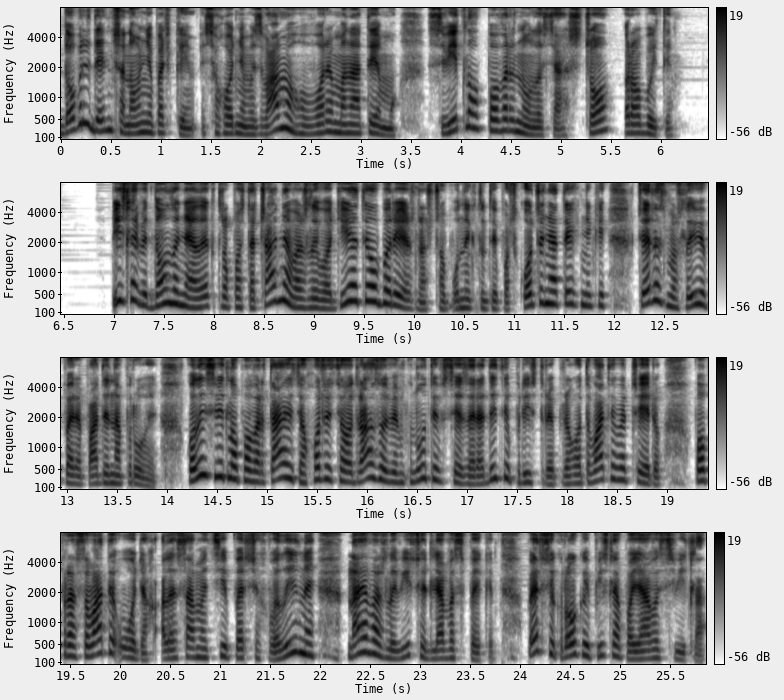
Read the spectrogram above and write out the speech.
Добрий день, шановні батьки. Сьогодні ми з вами говоримо на тему Світло повернулося. Що робити? Після відновлення електропостачання важливо діяти обережно, щоб уникнути пошкодження техніки через можливі перепади напруги. Коли світло повертається, хочеться одразу вімкнути все, зарядити пристрої, приготувати вечерю, попрасувати одяг, але саме ці перші хвилини найважливіші для безпеки. Перші кроки після появи світла.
